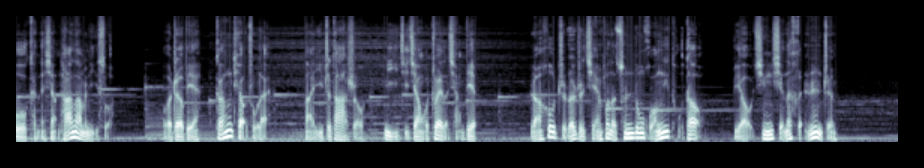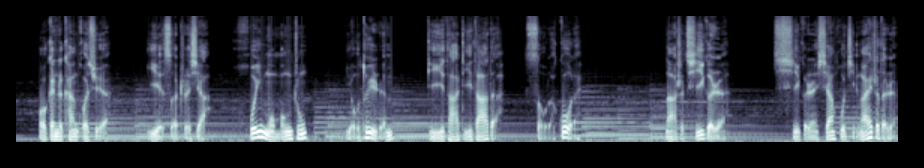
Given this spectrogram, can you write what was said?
不可能像他那么利索。我这边刚跳出来，那一只大手立即将我拽到墙边，然后指了指前方的村中黄泥土道，表情显得很认真。我跟着看过去，夜色之下，灰蒙蒙中有队人滴答滴答的走了过来。那是七个人，七个人相互紧挨着的人，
